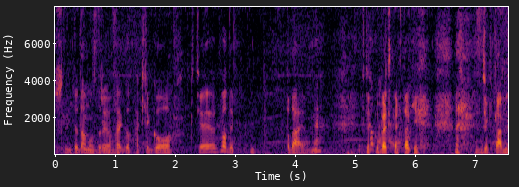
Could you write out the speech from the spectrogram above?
szli do domu zdrojowego takiego, gdzie wody podają, nie? W tych kubeczkach takich z dzióbkami.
